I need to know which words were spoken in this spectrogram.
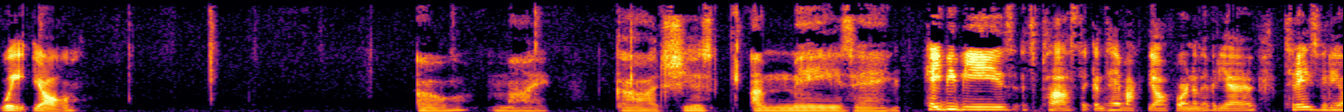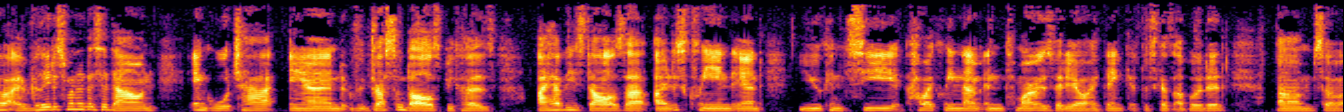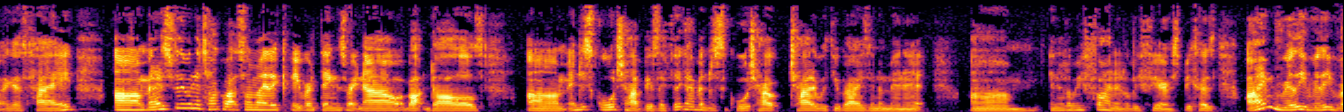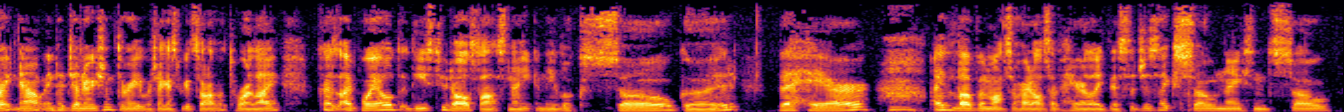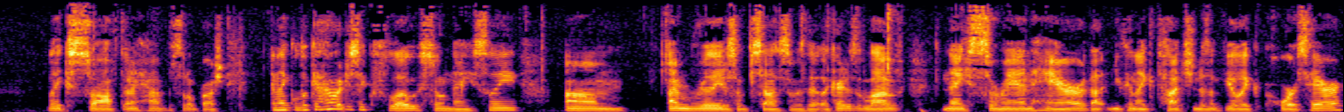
Wait, y'all. Oh my god, she is amazing. Hey BBs, it's Plastic and today I'm back with y'all for another video. Today's video, I really just wanted to sit down and Ghoul chat and dress some dolls because I have these dolls that I just cleaned and you can see how I clean them in tomorrow's video, I think, if this gets uploaded. Um, so I guess hi. Um, and I just really want to talk about some of my like favorite things right now about dolls, um, and just ghoul chat because I feel like I haven't just ghoul ch chatted with you guys in a minute. Um, and it'll be fun, it'll be fierce, because I'm really, really right now into Generation 3, which I guess we could start off with Toralei, because I boiled these two dolls last night, and they look so good. The hair, I love when Monster High dolls have hair like this, it's just like so nice and so like soft, and I have this little brush, and like look at how it just like flows so nicely, um, I'm really just obsessed with it, like I just love nice saran hair that you can like touch and doesn't feel like horsehair.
